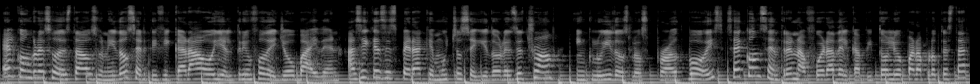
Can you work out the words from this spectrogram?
El Congreso de Estados Unidos certificará hoy el triunfo de Joe Biden, así que se espera que muchos seguidores de Trump, incluidos los Proud Boys, se concentren afuera del Capitolio para protestar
